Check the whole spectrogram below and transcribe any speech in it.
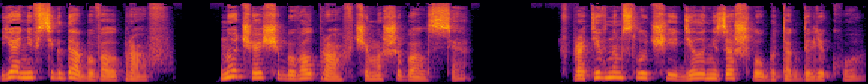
Я не всегда бывал прав, но чаще бывал прав, чем ошибался. В противном случае дело не зашло бы так далеко.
